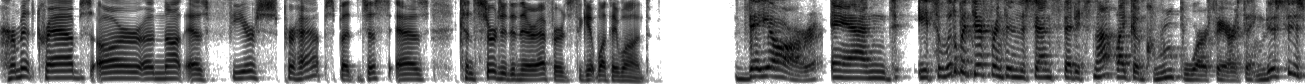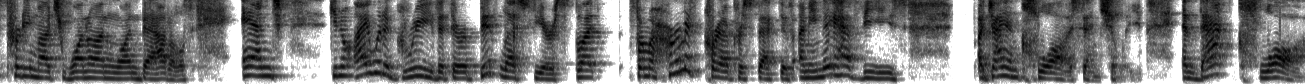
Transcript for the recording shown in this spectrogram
Hermit crabs are uh, not as fierce, perhaps, but just as concerted in their efforts to get what they want. They are. And it's a little bit different in the sense that it's not like a group warfare thing. This is pretty much one on one battles. And, you know, I would agree that they're a bit less fierce, but from a hermit crab perspective, I mean, they have these a giant claw essentially and that claw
